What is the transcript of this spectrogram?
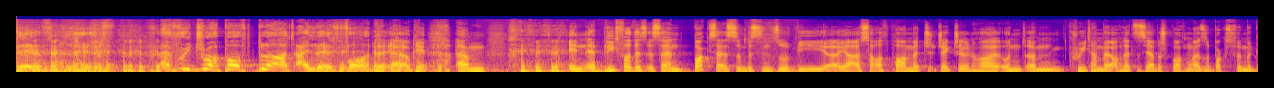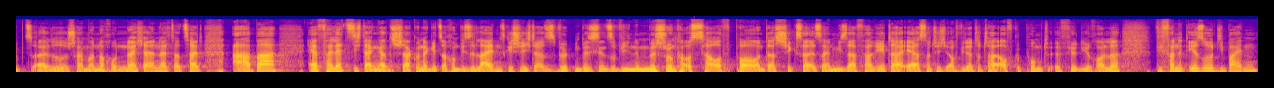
Live, live. Every drop of blood I live for. ja, okay. Um, ähm, in uh, Bleed for This ist er ein Boxer, ist so ein bisschen so wie uh, ja, Southpaw mit Jack Gyllenhaal und um, ähm, Creed haben wir auch letztes Jahr besprochen. Also Boxfilme gibt es also scheinbar noch und nöcher in letzter Zeit. Aber er verletzt sich dann ganz stark und da geht es auch um diese Leidensgeschichte. Also es wirkt ein bisschen so wie eine Mischung aus Southpaw und das Schicksal ist ein mieser Verräter. Er ist natürlich auch wieder total aufgepumpt äh, für die Rolle. Wie fandet ihr so die beiden?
